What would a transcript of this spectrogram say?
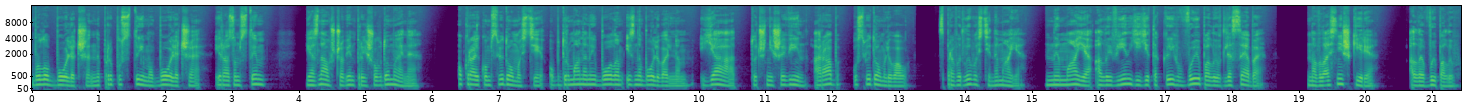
Було боляче, неприпустимо, боляче, і разом з тим я знав, що він прийшов до мене. Окрайком свідомості, обдурманений болем і знеболювальним, я, точніше він, араб, усвідомлював справедливості немає. Немає, але він її таки випалив для себе на власній шкірі, але випалив.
